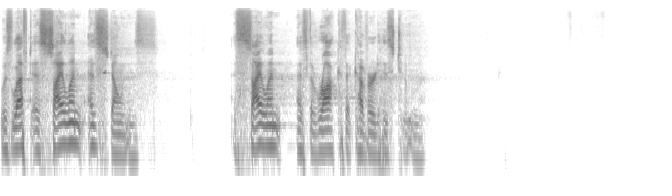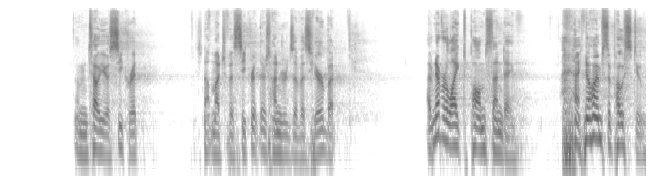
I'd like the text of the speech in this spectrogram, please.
was left as silent as stones, as silent as the rock that covered his tomb. I'm going to tell you a secret. It's not much of a secret, there's hundreds of us here, but I've never liked Palm Sunday. I know I'm supposed to.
